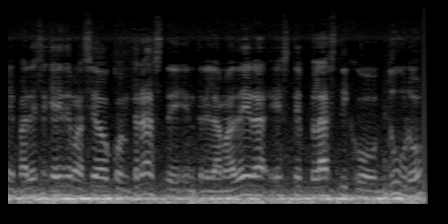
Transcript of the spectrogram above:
me parece que hay demasiado contraste entre la madera, este plástico duro,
